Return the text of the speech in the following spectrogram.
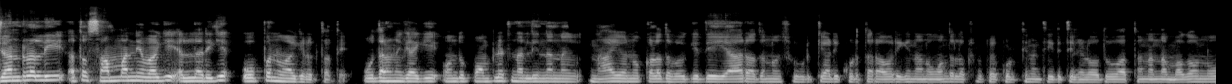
ಜನರಲಿ ಅಥವಾ ಸಾಮಾನ್ಯವಾಗಿ ಎಲ್ಲರಿಗೆ ಓಪನ್ ಆಗಿರುತ್ತದೆ. ಉದಾಹರಣೆಗಾಗಿ ಒಂದು ಪಾಂಪ್ಲೆಟ್ನಲ್ಲಿ ನನ್ನ ನಾಯಿಯನ್ನು ಕಳೆದು ಹೋಗಿದೆ, ಯಾರು ಅದನ್ನು ಹುಡುಕಾಡಿ ಕೊಡ್ತಾರೋ ಅವರಿಗೆ ನಾನು ಒಂದು ಲಕ್ಷ ರೂಪಾಯಿ ಕೊಡ್ತೀನಿ ಅಂತ ಈ ರೀತಿ ಹೇಳೋದು, ಅಥವಾ ನನ್ನ ಮಗವನ್ನು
